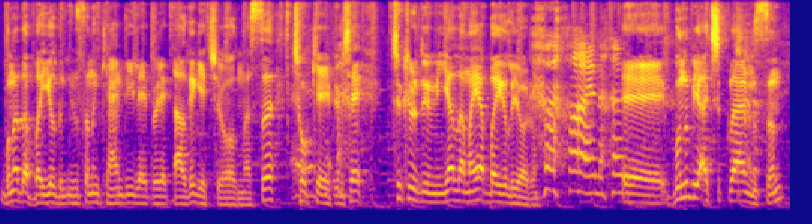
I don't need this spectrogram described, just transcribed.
buna da bayıldım. İnsanın kendiyle böyle dalga geçiyor olması çok keyifli bir şey. Tükürdüğümü yalamaya bayılıyorum. Aynen. Ee, bunu bir açıklar mısın?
